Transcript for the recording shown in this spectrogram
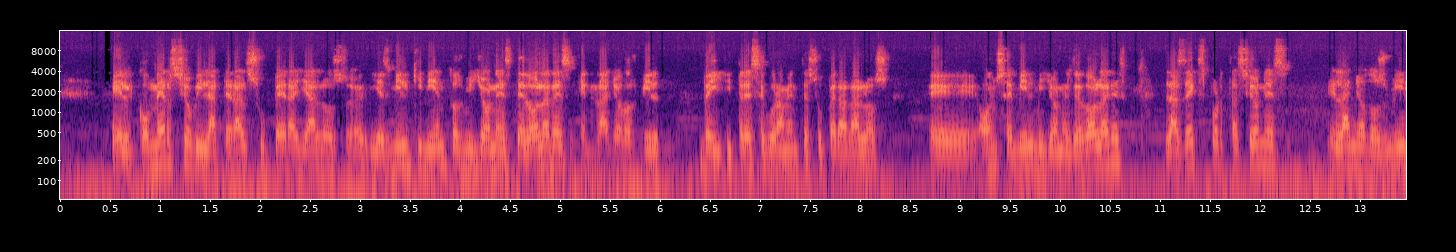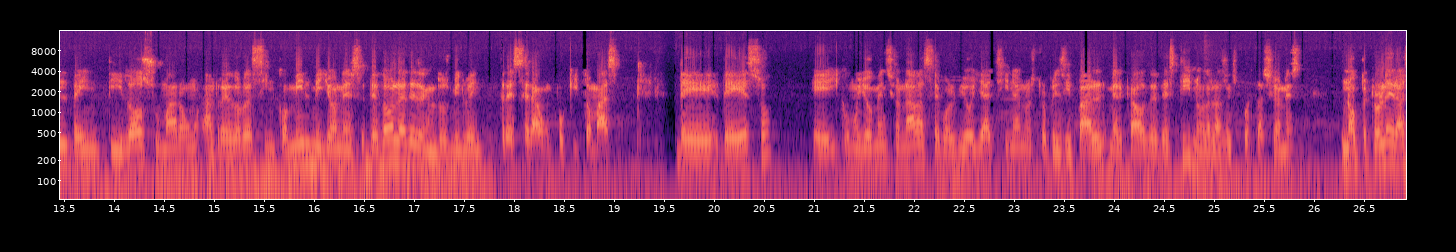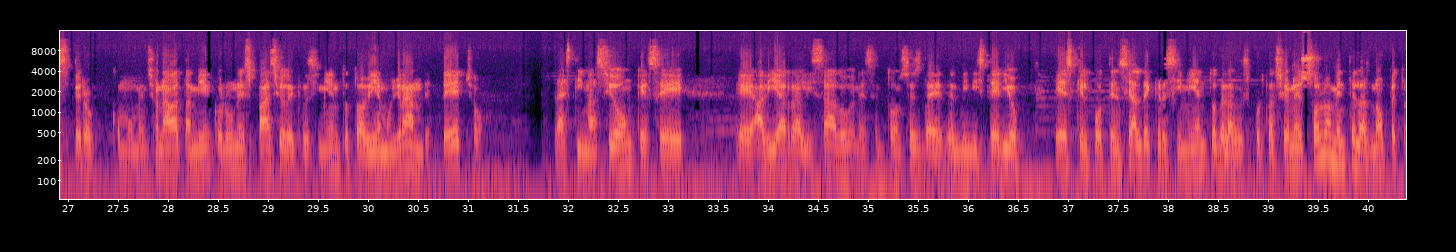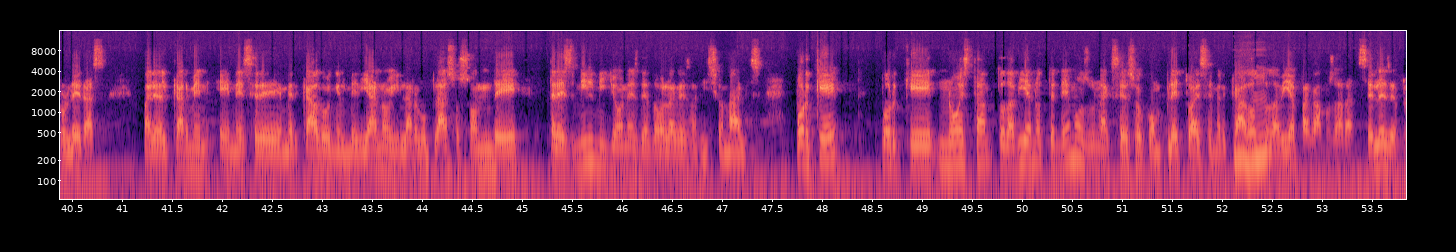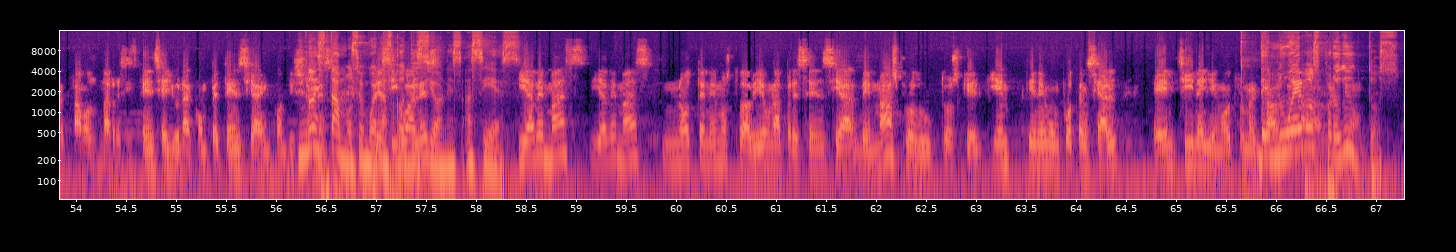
El comercio bilateral supera ya los 10.500 eh, millones de dólares. En el año 2023 seguramente superará los 11 mil millones de dólares. Las exportaciones el año 2022 sumaron alrededor de 5 mil millones de dólares. En el 2023 será un poquito más de, de eso. Eh, y como yo mencionaba, se volvió ya China nuestro principal mercado de destino de las exportaciones no petroleras, pero como mencionaba también con un espacio de crecimiento todavía muy grande. De hecho, la estimación que se eh, había realizado en ese entonces del ministerio es que el potencial de crecimiento de las exportaciones, solamente las no petroleras, María del Carmen, en ese mercado en el mediano y largo plazo son de 3 mil millones de dólares adicionales. ¿Por qué? Porque no está, todavía no tenemos un acceso completo a ese mercado, todavía pagamos aranceles, enfrentamos una resistencia y una competencia en condiciones. No estamos en buenas condiciones, así es. Y además, y además no tenemos todavía una presencia de más productos que bien tienen un potencial en China y en otros mercados. De nuevos productos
